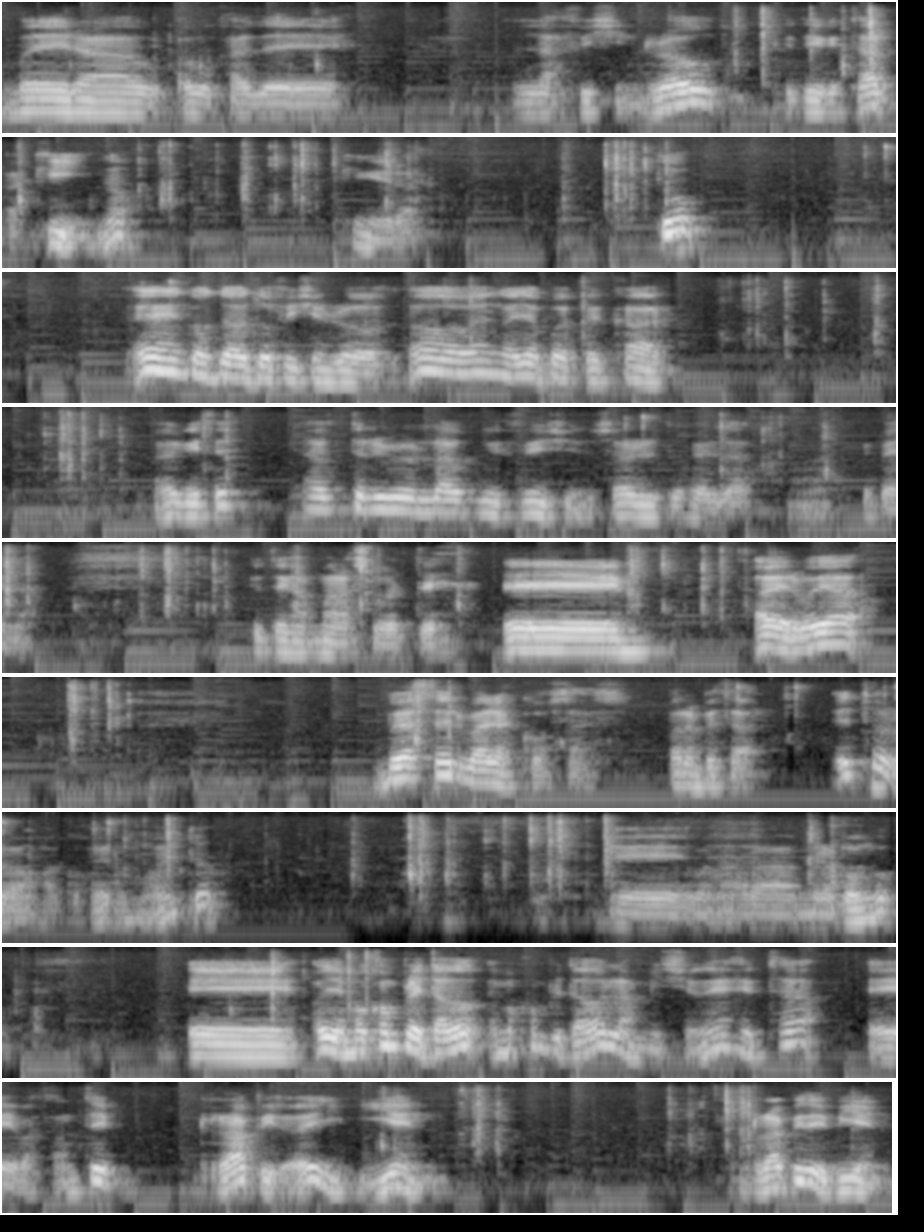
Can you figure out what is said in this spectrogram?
Voy a ir a, buscar de la Fishing Road, que tiene que estar aquí, ¿no? ¿Quién era? ¿Tú? He encontrado tu Fishing Rod. Oh, venga, ya puedes pescar. A ver qué dice. Have terrible luck with fishing. Sorry to hear that. Ah, qué pena. Que tengas mala suerte. Eh, a ver, voy a... Voy a hacer varias cosas. Para empezar. Esto lo vamos a coger un momento. Eh, bueno, ahora me lo pongo. Eh, oye, hemos completado, hemos completado las misiones estas bastante rápido, y bien. Rápido y bien.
